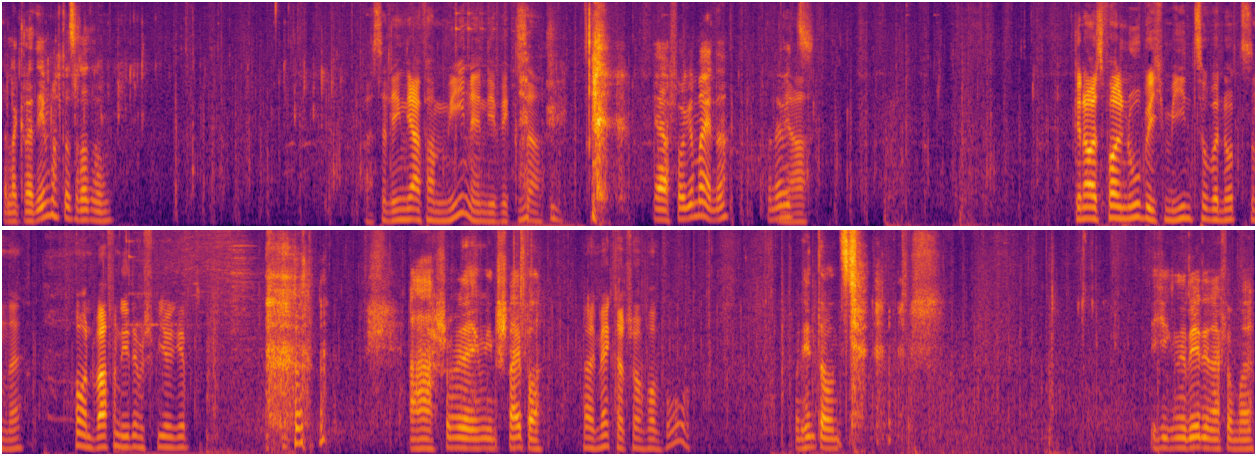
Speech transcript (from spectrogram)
Da lag gerade eben noch das Rad rum. Was, da liegen die einfach Minen in die Wichser. Ja, voll gemein, ne? Und der Ja. Witz. Genau, ist voll noobig, Minen zu benutzen, ne? Und Waffen, die es im Spiel gibt. Ah, schon wieder irgendwie ein Sniper. Ja, ich merke das schon von wo. Von hinter uns. Ich ignoriere den einfach mal.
